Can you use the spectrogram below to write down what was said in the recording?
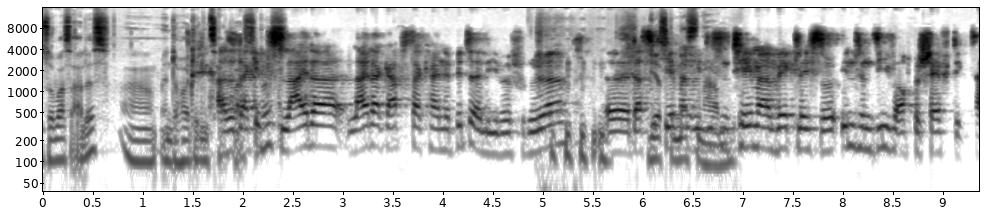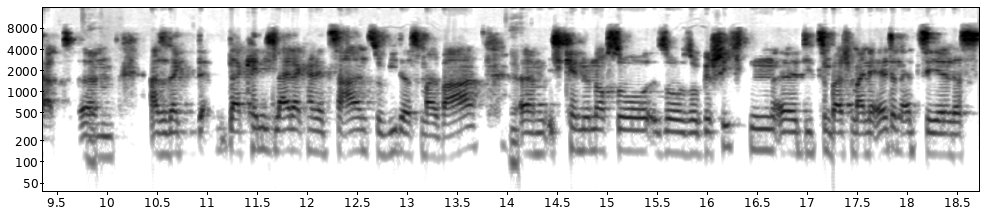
sowas alles äh, in der heutigen Zeit? Also da gibt es leider, leider gab es da keine Bitterliebe früher, äh, dass sich jemand mit diesem haben. Thema wirklich so intensiv auch beschäftigt hat. Ja. Ähm, also da, da kenne ich leider keine Zahlen zu, wie das mal war. Ja. Ähm, ich kenne nur noch so, so, so Geschichten, äh, die zum Beispiel meine Eltern erzählen, dass,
